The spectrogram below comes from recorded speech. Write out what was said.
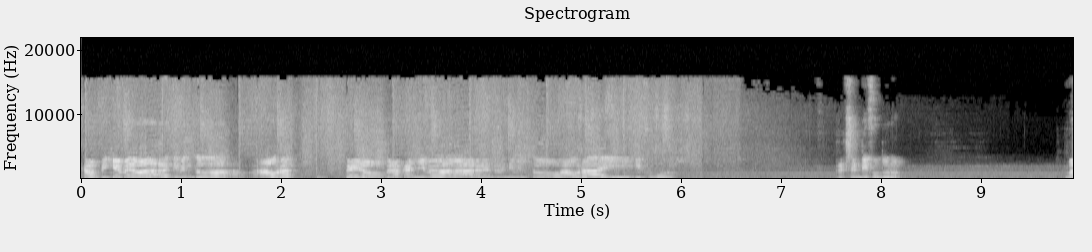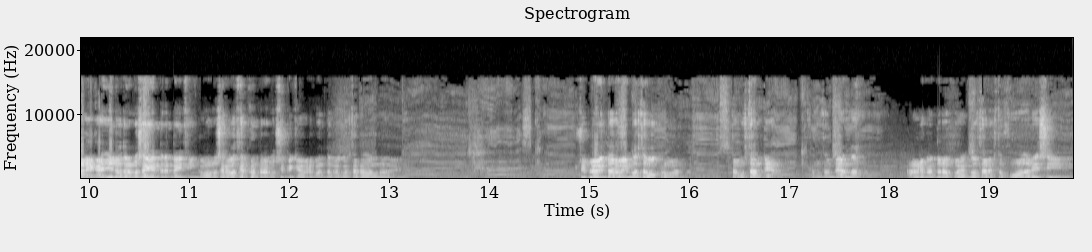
claro, Piqué me va a dar rendimiento ahora, pero, pero a Kanji me va a dar rendimiento ahora y futuro. Presente y futuro. Vale, Kanji lo tenemos ahí en 35. Vamos a negociar con Ramos y Piqué, a ver cuánto me cuesta cada uno de ellos. Simplemente ahora mismo estamos probando. Estamos tanteando. Estamos tanteando. A ver cuánto nos pueden costar estos jugadores y,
